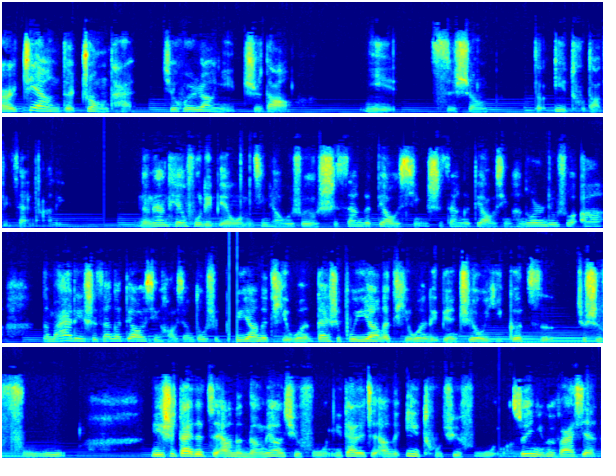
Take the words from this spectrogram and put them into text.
而这样的状态就会让你知道你此生的意图到底在哪里。能量天赋里边，我们经常会说有十三个调性，十三个调性。很多人就说啊，那么艾丽十三个调性好像都是不一样的提问，但是不一样的提问里边只有一个字，就是服务。你是带着怎样的能量去服务？你带着怎样的意图去服务？所以你会发现，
